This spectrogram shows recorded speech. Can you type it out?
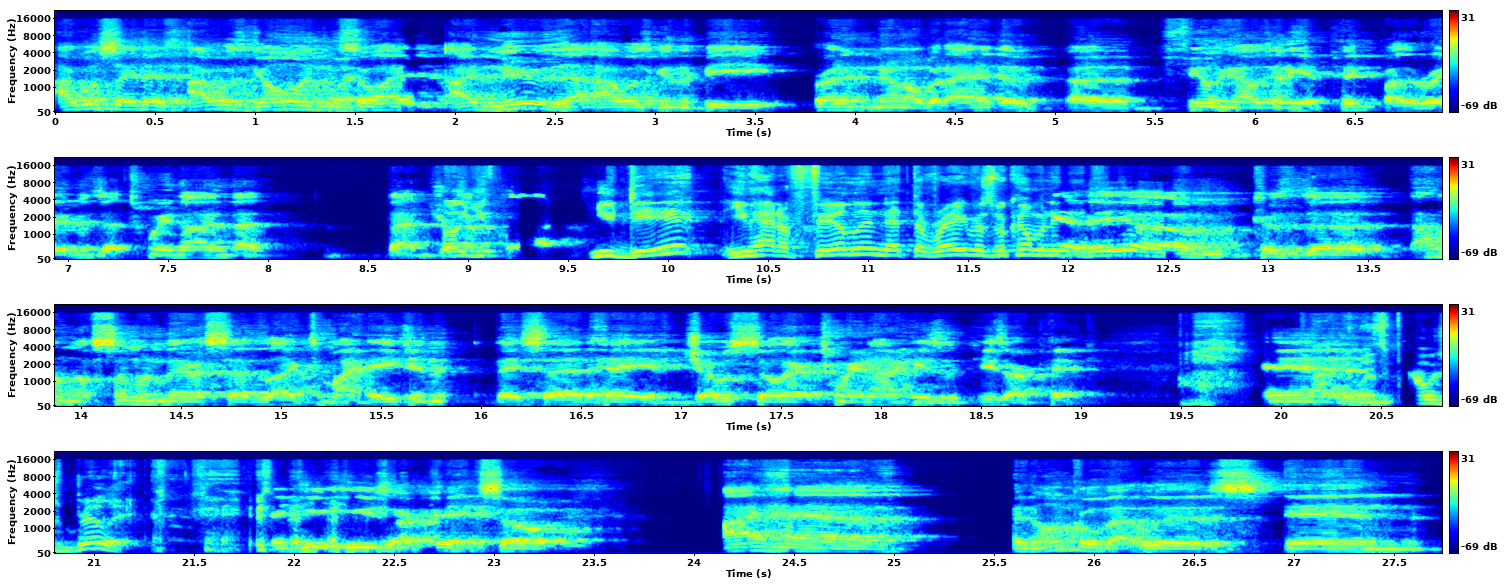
I will say this: I was going, What? so I I knew that I was going to be. Or I didn't know, but I had a, a feeling I was going to get picked by the Ravens at 29. That that Oh, draft. you you did? You had a feeling that the Ravens were coming Yeah, to they um because the I don't know someone there said like to my agent they said hey if Joe's still there at 29 he's he's our pick and It was Coach Billick. and he, he's our pick so I have an uncle that lives in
